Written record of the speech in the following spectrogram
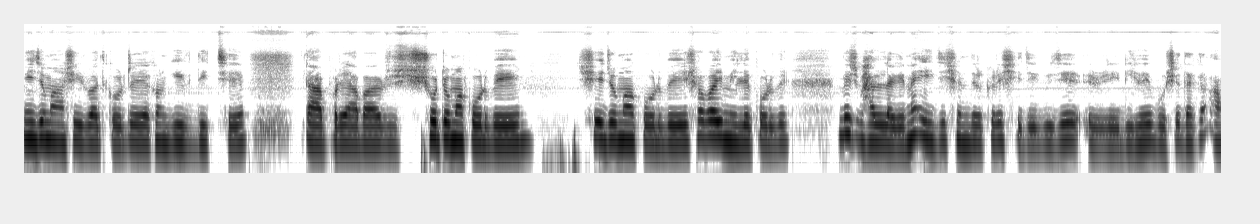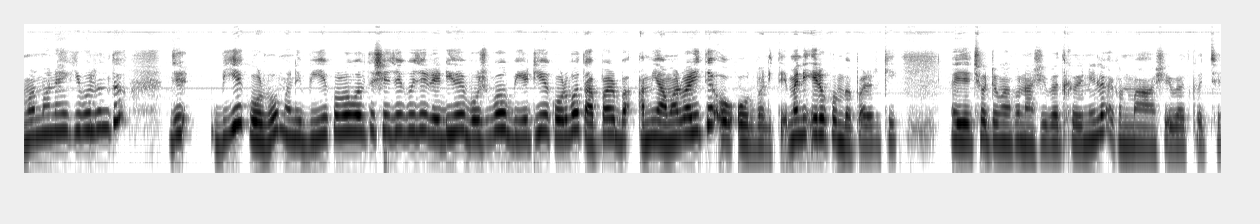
মেজো মা আশীর্বাদ করবে, এখন গিফট দিচ্ছে। তারপরে আবার ছোটো মা করবে। সেজো মা করবে, সবাই মিলে করবে। বেশ ভালো লাগে না এই যে সুন্দর করে সেজে গুজে রেডি হয়ে বসে থাকা। আমার মনে হয় কি বলুন তো? যে বিয়ে করব মানে বিয়ে করব বলতে সেজে গুজে রেডি হয়ে বসবো, বিয়ে টিয়ে করব, তারপর আমি আমার বাড়িতে ও ওর বাড়িতে। মানে এরকম ব্যাপার আর কি। এই যে ছোটো মা এখন আশীর্বাদ করে নিল, এখন মা আশীর্বাদ করছে।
